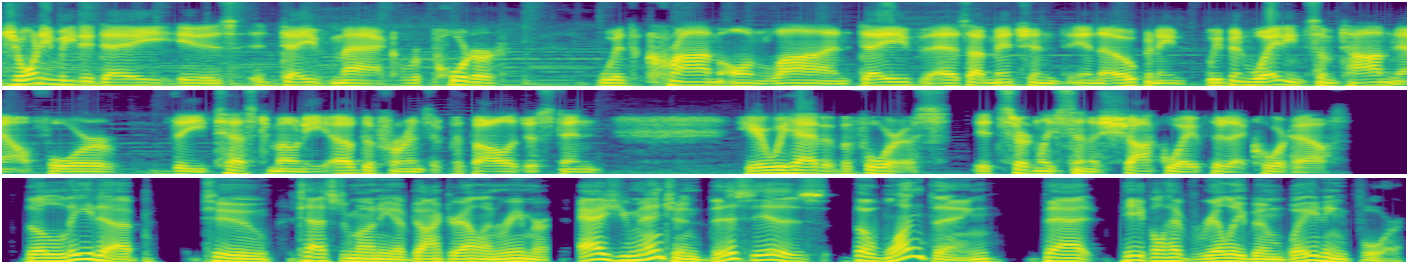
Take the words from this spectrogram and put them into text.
Joining me today is Dave Mack, reporter with Crime Online. Dave, as I mentioned in the opening, we've been waiting some time now for the testimony of the forensic pathologist, and here we have it before us. It certainly sent a shockwave through that courthouse. The lead up to testimony of Dr. Ellen Riemer, as you mentioned, this is the one thing that people have really been waiting for.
